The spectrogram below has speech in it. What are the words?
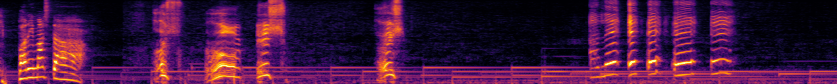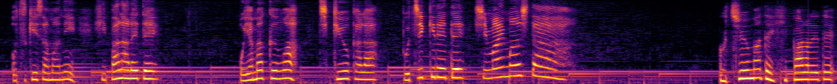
引っ張りました。よしよしよしあれ？お月様に引っ張られてお山くんは地球からぶち切れてしまいました宇宙まで引っ張られて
